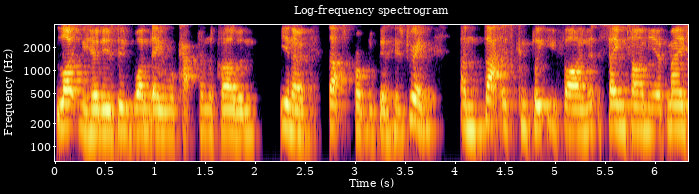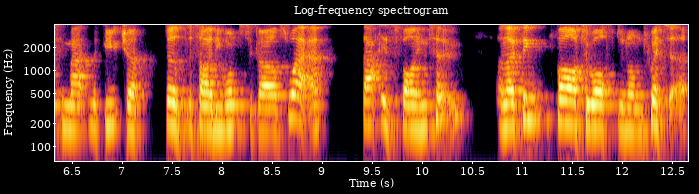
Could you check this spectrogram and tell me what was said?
likelihood is that one day he will captain the club, and you know that's probably been his dream, and that is completely fine. At the same time, you have Mason Mount in the future does decide he wants to go elsewhere that is fine too. And I think far too often on Twitter,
